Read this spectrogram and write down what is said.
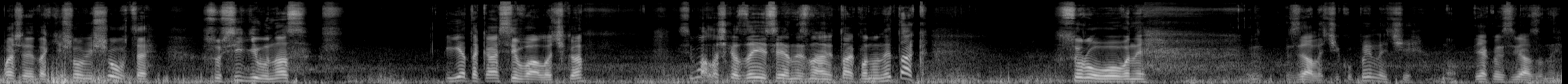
бачите, я так ішов, ішов. Це сусідів у нас є така сівалочка. Сівалочка, здається, я не знаю, так воно не так. Сурово вони взяли чи купили, чи ну, якось зв'язаний.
